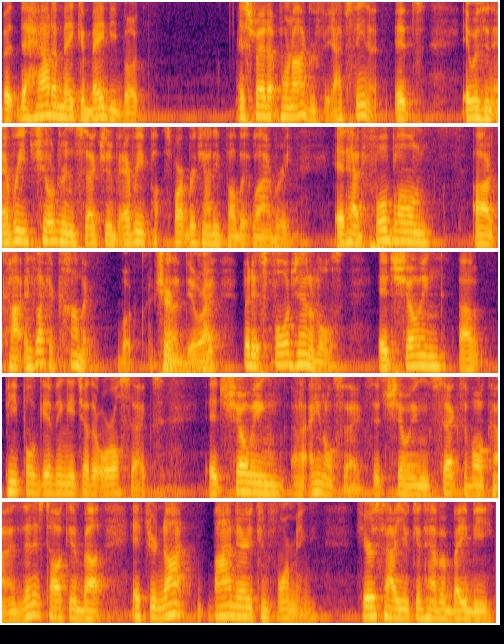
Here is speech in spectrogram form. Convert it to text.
But the How to Make a Baby book is straight up pornography. I've seen it. It's it was in every children's section of every Spartanburg County public library. It had full blown. Uh, co- it's like a comic book kind of deal, right? But it's full genitals. It's showing uh, people giving each other oral sex. It's showing uh, anal sex. It's showing sex of all kinds. Then it's talking about if you're not binary conforming, here's how you can have a baby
